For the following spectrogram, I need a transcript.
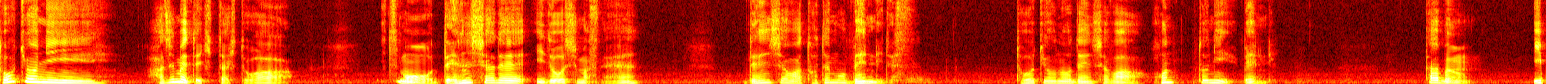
東京に初めて来た人はいつも電車で移動しますね。電車はとても便利です。東京の電車は本当に便利。多分1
